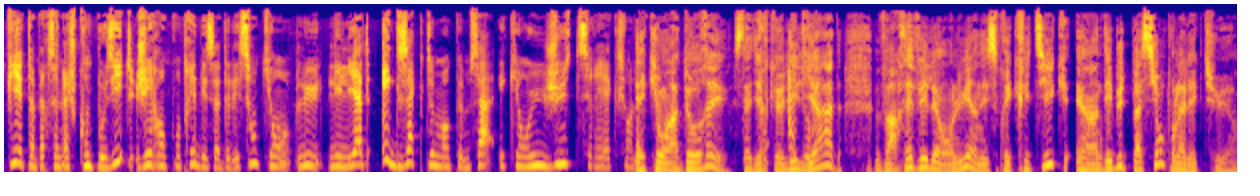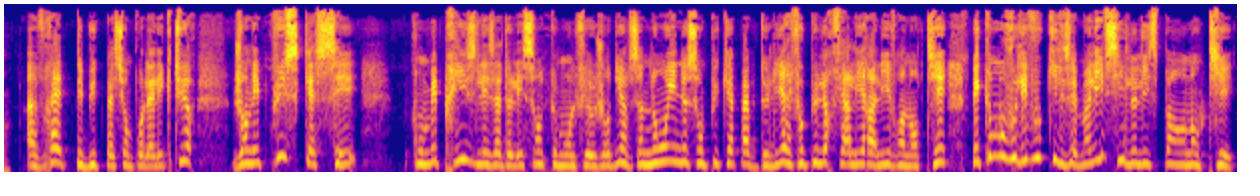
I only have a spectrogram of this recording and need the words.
Puis est un personnage composite. J'ai rencontré des adolescents qui ont lu l'Iliade exactement comme ça et qui ont eu juste ces Et qui ont adoré. C'est-à-dire que l'Iliade va révéler en lui un esprit critique et un début de passion pour la lecture. un vrai début de passion pour la lecture. J'en ai plus qu'assez qu'on méprise les adolescents comme on le fait aujourd'hui en disant non, ils ne sont plus capables de lire, il faut plus leur faire lire un livre en entier. Mais comment voulez-vous qu'ils aiment un livre s'ils le lisent pas en entier?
